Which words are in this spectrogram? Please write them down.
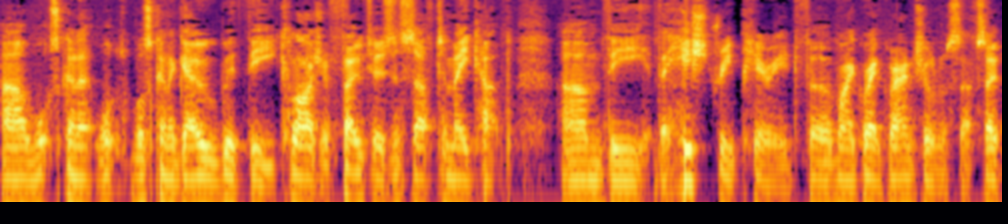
Uh, what's gonna what, what's gonna go with the collage of photos and stuff to make up um, the the history period for my great grandchildren and stuff. So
